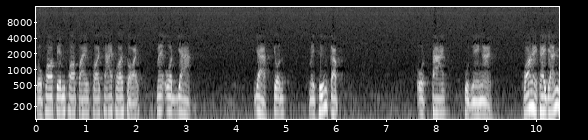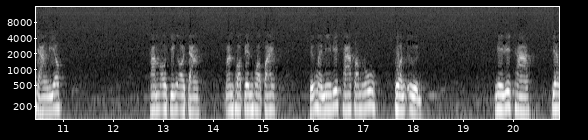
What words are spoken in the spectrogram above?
ก็พอเป็นพอไป พอใช้พอสอย ไม่อดอยาก อยากจนไม่ถึงกับ อดตายพูดง่ายๆ ขอให้ขยันอย่างเดียวทำเอาจริงเอาจัง มันพอเป็นพอไป ถึงไม่มีวิชาความรู้ส่วนอื่น มีวิชาเพียง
